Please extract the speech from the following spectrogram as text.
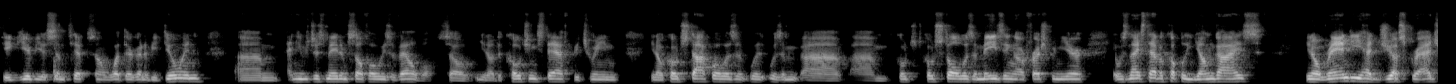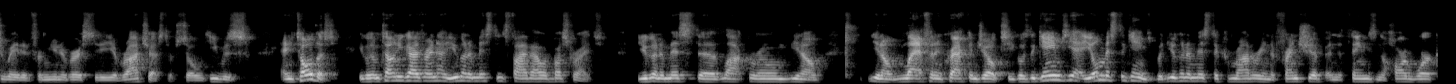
He'd give you some tips on what they're going to be doing. Um, and he was just made himself always available. So, you know, the coaching staff between, you know, Coach Stockwell was, was, was uh, um, Coach, Coach Stoll was amazing our freshman year. It was nice to have a couple of young guys you know, Randy had just graduated from University of Rochester. So he was, and he told us, he goes, I'm telling you guys right now, you're going to miss these five hour bus rides. You're going to miss the locker room, you know, you know, laughing and cracking jokes. He goes, the games, yeah, you'll miss the games, but you're going to miss the camaraderie and the friendship and the things and the hard work.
